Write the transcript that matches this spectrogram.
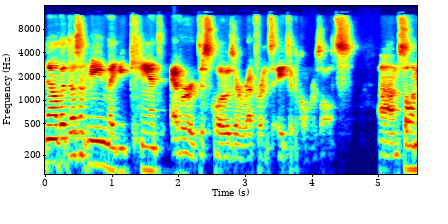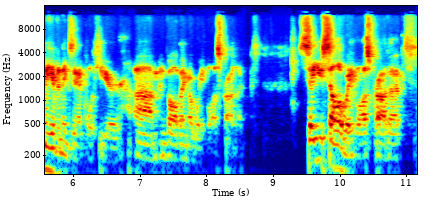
Now, that doesn't mean that you can't ever disclose or reference atypical results. Um, so let me give an example here um, involving a weight loss product. Say you sell a weight loss product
